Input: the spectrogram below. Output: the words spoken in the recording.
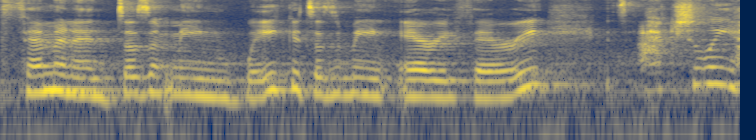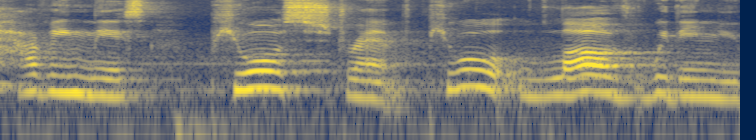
feminine doesn't mean weak. It doesn't mean airy fairy. It's actually having this pure strength, pure love within you,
